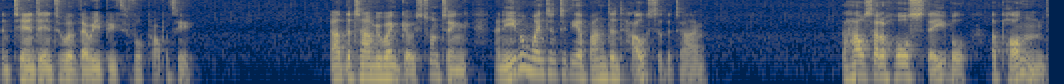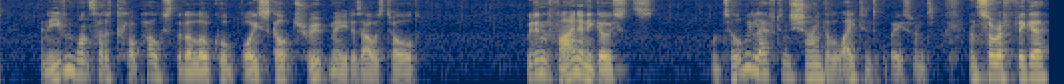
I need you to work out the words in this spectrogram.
and turned it into a very beautiful property. At the time, we went ghost hunting and even went into the abandoned house at the time. The house had a horse stable, a pond, and even once had a clubhouse that a local Boy Scout troop made, as I was told. We didn't find any ghosts until we left and shined a light into the basement and saw a figure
